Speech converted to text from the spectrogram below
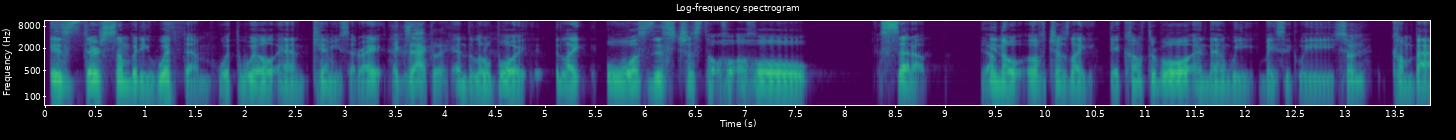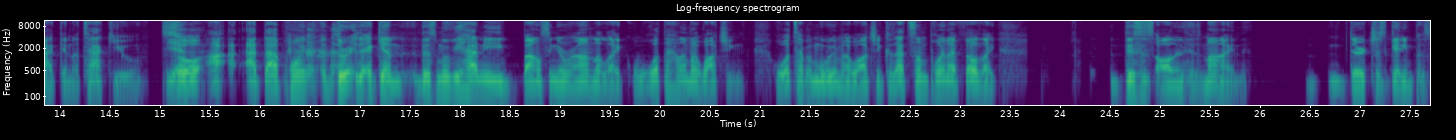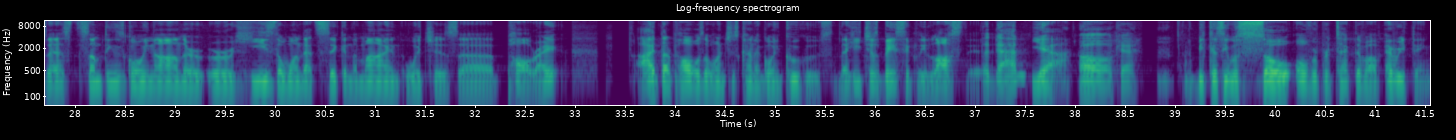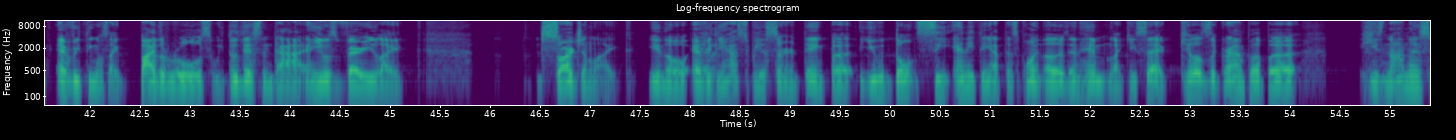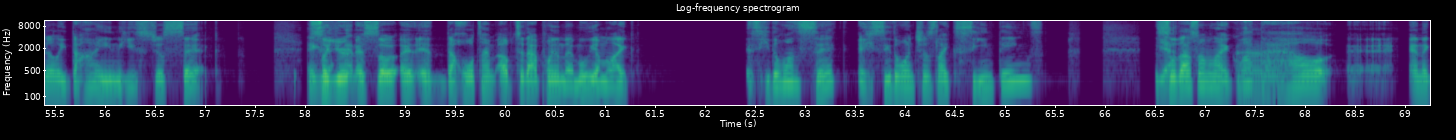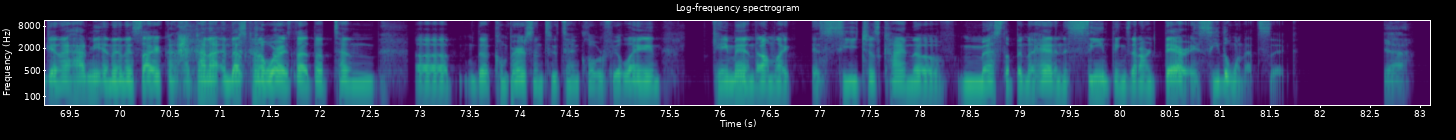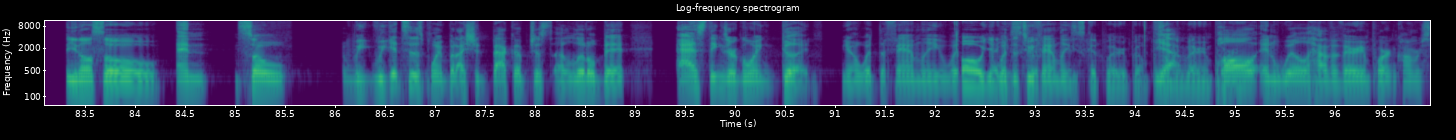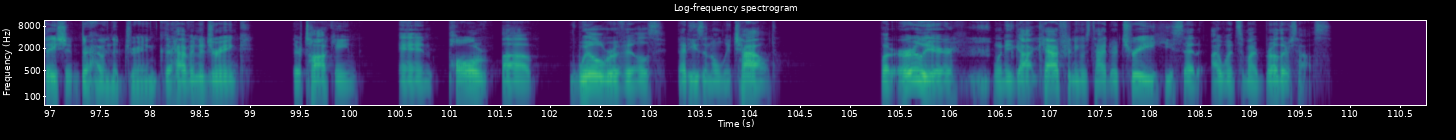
is there somebody with them with Will and Kim? You said right, Exactly. and the little boy. Like, was this just a, a whole setup? You know, of just like get comfortable, and then we basically So come back and attack you. Yeah. So I- at that point, during, again, this movie had me bouncing around like, what the hell am I watching? What type of movie am I watching? Because at some point I felt like this is all in his mind. They're just getting possessed. Something's going on, or or he's the one that's sick in the mind, which is uh, Paul, right? I thought Paul was the one just kind of going cuckoos. That he just basically lost it. the dad? yeah, Oh, okay. Because he was so overprotective of everything. Everything was like by the rules. We do this and that, and he was very like sergeant like. You know, everything has to be a certain thing. But you don't see anything at this point other than him, like you said, kills the grandpa, but he's not necessarily dying. He's just sick. so you're so it, it, the whole time up to that point in the movie, I'm like, is he the one sick? Is he the one just like seeing things? Yeah. So that's why I'm like, what the Uh. hell? And again, I had me, and then I started kind of, and that's kind of where I started the ten, uh, the comparison to Ten Cloverfield Lane came in. That I'm like, is he just kind of messed up in the head and is seeing things that aren't there? Is he the one that's sick? Yeah. You know, so And so we we get to this point, but I should back up just a little bit as things are going good, you know, with the family, with oh yeah, with the two families. you skipped very, Yeah, very important. Paul and Will have a very important conversation. they're having a drink. They're having a drink, they're talking, and Paul uh Will reveals that he's an only child. But earlier, when he got captured and he was tied to a tree, he said, I went to my brother's house.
